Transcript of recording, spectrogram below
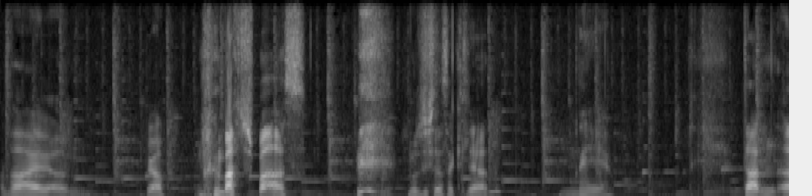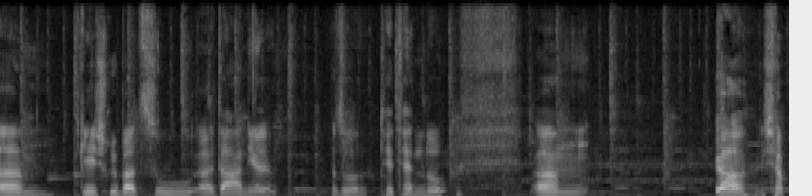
Weil, ähm, ja, Macht Spaß. Muss ich das erklären? Nee. Dann ähm, gehe ich rüber zu äh, Daniel, also Tetendo. Ähm, ja, ich habe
